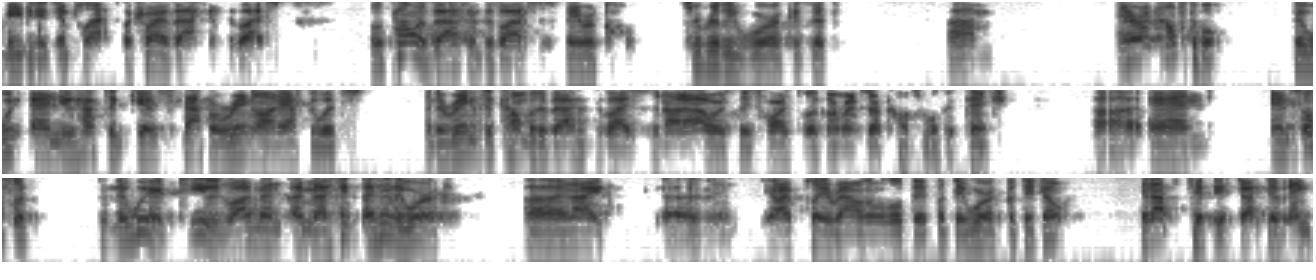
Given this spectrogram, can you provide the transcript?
maybe need an implant or try a vacuum device. Well, the problem with vacuum devices, they were to really work is that um, they're uncomfortable. And you have to get snap a ring on afterwards. And the rings that come with the vacuum device are not ours. These hard silicone rings are uncomfortable. They pinch. Uh, and and it's also and they're weird to use. A lot of men, I mean, I think I think they work, uh, and I, uh, you know, I play around with them a little bit, but they work. But they don't. They're not particularly effective. And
